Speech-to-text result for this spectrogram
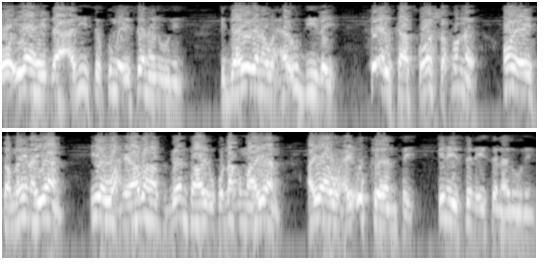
Oo ilaahay daacadiisa kuma aysan hanuunin. Hidaayadana waxaa u diiday ficilkaas hoosha xune oo ay samaynayaan iyo waxyaabahaas beentahay ku dhaqmaayaan ayaa waxay u keentay inaysan aysan hanuunin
